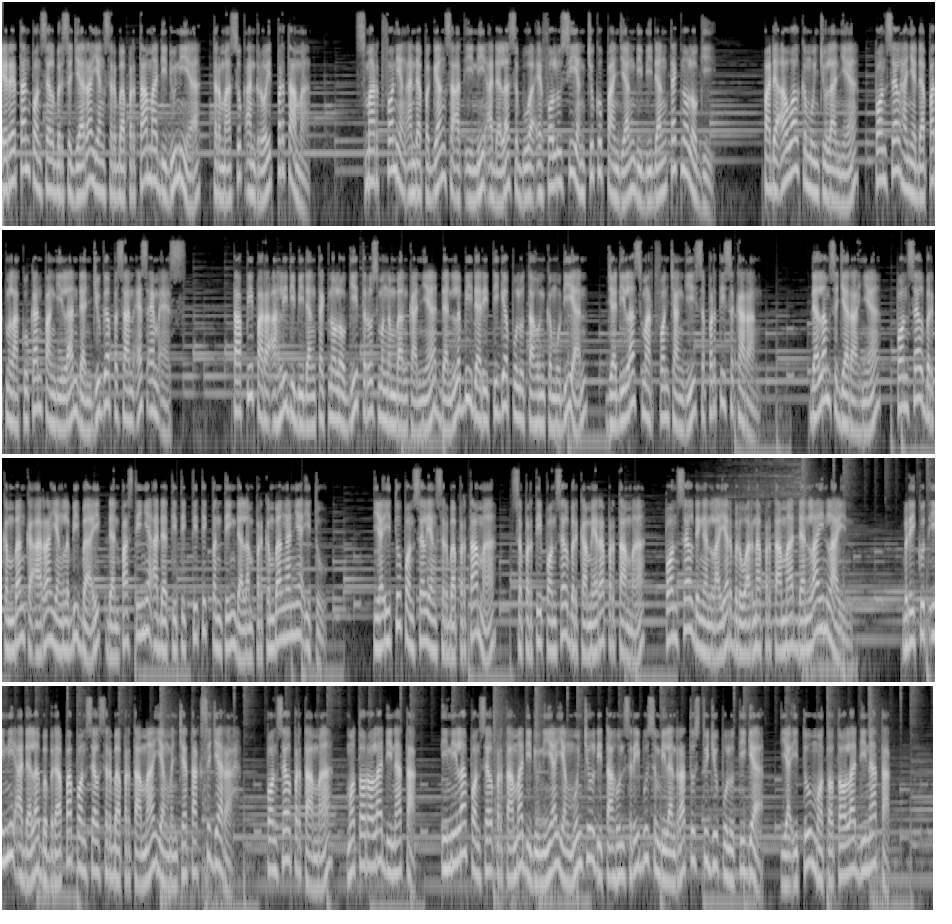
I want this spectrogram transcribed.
Deretan ponsel bersejarah yang serba pertama di dunia, termasuk Android pertama. Smartphone yang Anda pegang saat ini adalah sebuah evolusi yang cukup panjang di bidang teknologi. Pada awal kemunculannya, ponsel hanya dapat melakukan panggilan dan juga pesan SMS. Tapi para ahli di bidang teknologi terus mengembangkannya dan lebih dari 30 tahun kemudian, jadilah smartphone canggih seperti sekarang. Dalam sejarahnya, ponsel berkembang ke arah yang lebih baik dan pastinya ada titik-titik penting dalam perkembangannya itu. Yaitu ponsel yang serba pertama, seperti ponsel berkamera pertama, ponsel dengan layar berwarna pertama dan lain-lain. Berikut ini adalah beberapa ponsel serba pertama yang mencetak sejarah. Ponsel pertama, Motorola Dynatac. Inilah ponsel pertama di dunia yang muncul di tahun 1973, yaitu Motorola Dynatac.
